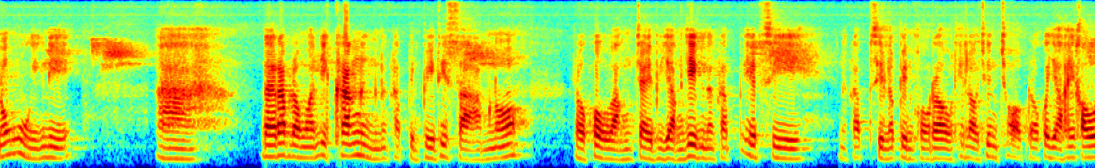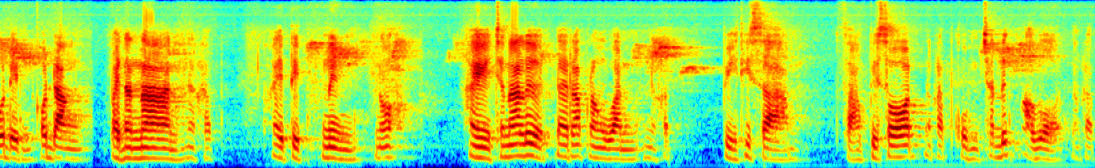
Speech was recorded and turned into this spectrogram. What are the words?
น้องอุ๋งอิงนี่ได้รับรางวัลอีกครั้งหนึ่งนะครับ เป็นปีที่สามเนาะเราก็หวังใจไปอย่างยิ่งนะครับ FC นะครับศิลปินของเราที่เราชื่นชอบ เราก็อยากให้เขาเด่นเขาดังไปนานๆนะครับ ให้ติดหนึ่งเนาะให้ชนะเลิศได้รับรางวัลนะครับ ปีที่สามสามปีซ้อนนะครับคมชัดลึกอวอร์ดนะครับ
